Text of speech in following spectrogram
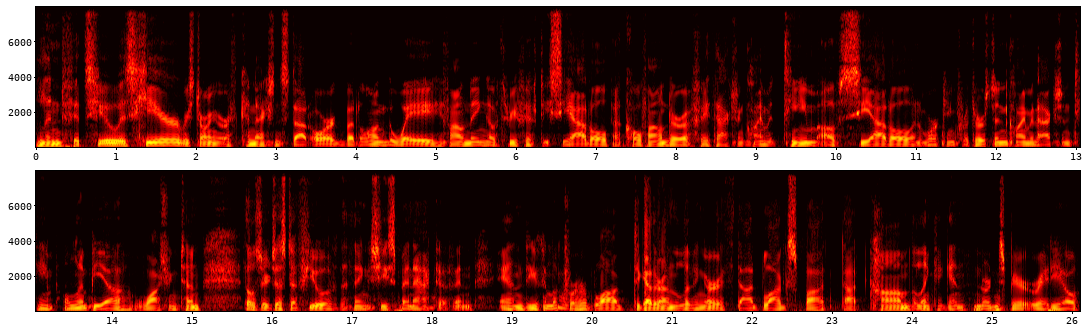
Lynn Fitz-Hugh is here, restoringearthconnections.org, but along the way, founding of 350 Seattle, a co-founder of Faith Action Climate Team of Seattle and working for Thurston Climate Action Team Olympia, Washington. Those are just a few of the things she's been active and and you can look for her blog together on the living earth.blogspot.com the link again northern spirit radio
